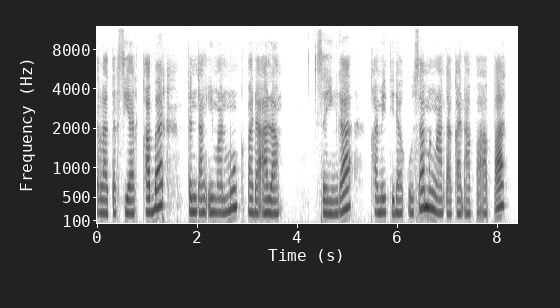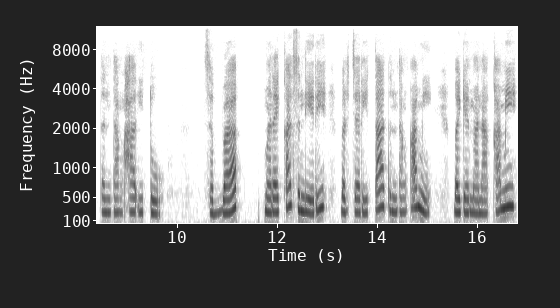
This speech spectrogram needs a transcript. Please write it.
telah tersiar kabar tentang imanmu kepada Allah. Sehingga kami tidak usah mengatakan apa-apa tentang hal itu, sebab mereka sendiri bercerita tentang kami, bagaimana kami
